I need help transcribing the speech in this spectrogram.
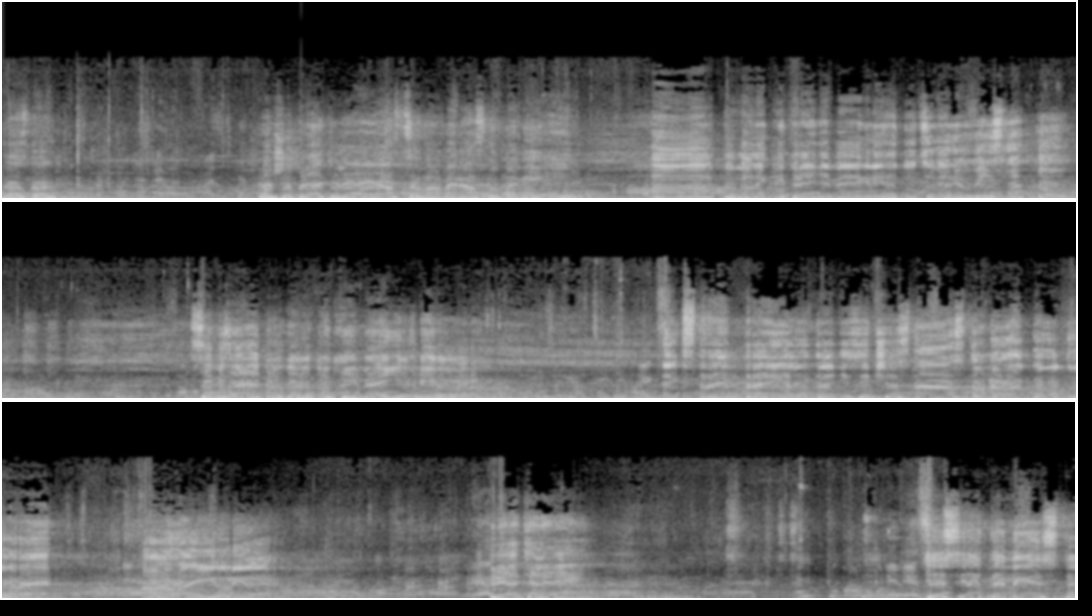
Raz, dva. Takže priatelia, jazdcov máme nastúpených a pomalinky prejdeme k vyhodnocovaniu výsledkov. Samozrejme najprv vyhodnotíme junior. Extreme Trail 2016 tu na Langovom dvore, ale junior. Priatelia, desiate miesto.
